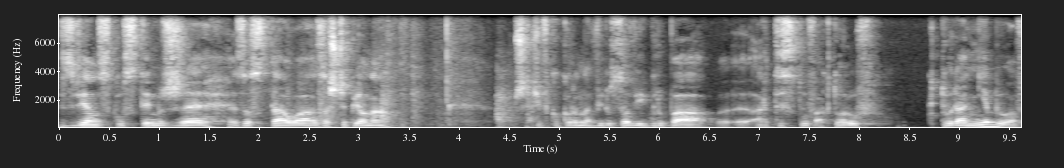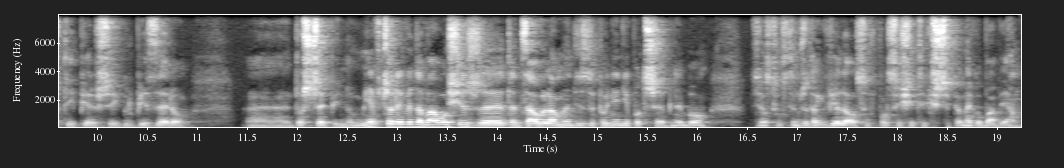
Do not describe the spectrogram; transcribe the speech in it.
w związku z tym, że została zaszczepiona przeciwko koronawirusowi grupa e, artystów, aktorów, która nie była w tej pierwszej grupie zero e, do szczepień. No, mnie wczoraj wydawało się, że ten cały lament jest zupełnie niepotrzebny, bo w związku z tym, że tak wiele osób w Polsce się tych szczepionek obawia,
